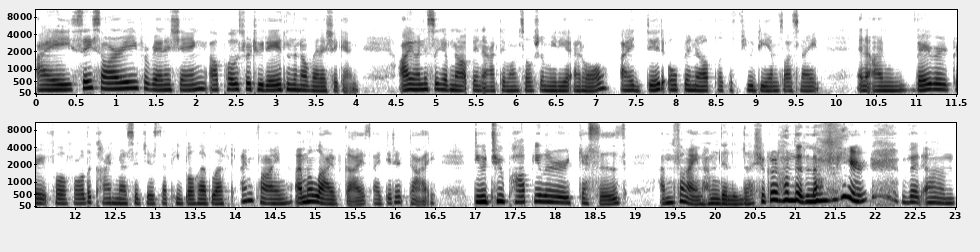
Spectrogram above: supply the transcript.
I say sorry for vanishing. I'll post for 2 days and then I'll vanish again. I honestly have not been active on social media at all. I did open up like a few DMs last night and I'm very very grateful for all the kind messages that people have left. I'm fine. I'm alive, guys. I didn't die due to popular guesses I'm fine. Alhamdulillah. Shukr alhamdulillah. I'm here. But um,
